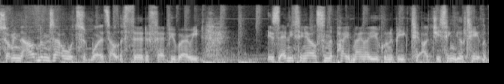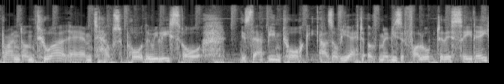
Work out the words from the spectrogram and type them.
So I mean, the album's out. What it's out the third of February. Is there anything else in the pipeline? Are you going to be? T- uh, do you think you'll take the brand on tour um, to help support the release, or is there been talk as of yet of maybe as a follow up to this CD?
